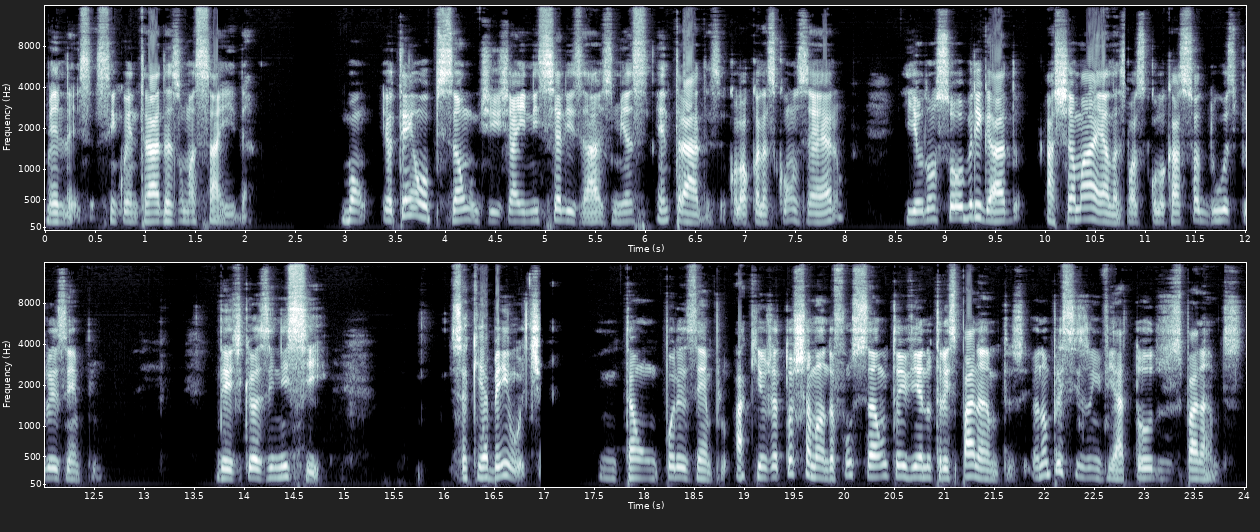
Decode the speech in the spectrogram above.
Beleza. Cinco entradas, uma saída. Bom, eu tenho a opção de já inicializar as minhas entradas. Eu coloco elas com zero e eu não sou obrigado a chamar elas. Posso colocar só duas, por exemplo desde que eu as inicie. Isso aqui é bem útil. Então, por exemplo, aqui eu já estou chamando a função e estou enviando três parâmetros. Eu não preciso enviar todos os parâmetros,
